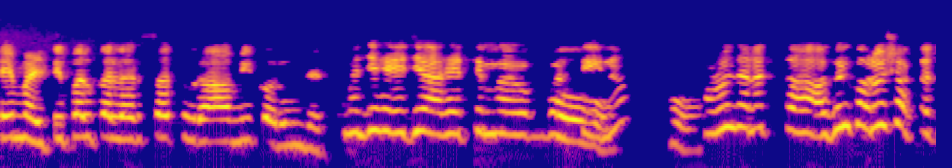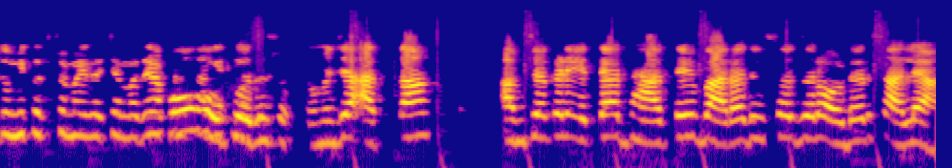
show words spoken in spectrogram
ते मल्टिपल कलरचा तुरा आम्ही करून देतो. म्हणजे हे जे आहे ते म- वरती ना? हो म्हणून त्याला अजून करू शकता तुम्ही कस्टमाइज याच्यामध्ये आपण हो हो करू शकतो. म्हणजे आता आमच्याकडे येत्या दहा ते बारा दिवसात जर ऑर्डर्स आल्या.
